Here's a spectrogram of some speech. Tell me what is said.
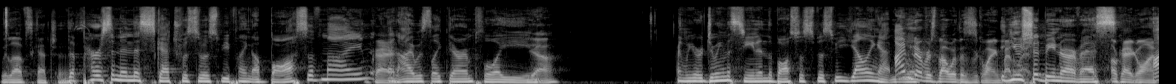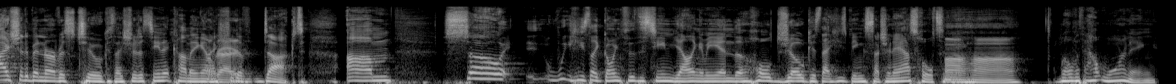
We love sketches. The person in this sketch was supposed to be playing a boss of mine, Okay. and I was like their employee. yeah. And we were doing the scene, and the boss was supposed to be yelling at me. I'm nervous about where this is going. You should be nervous. Okay, go on. I should have been nervous too because I should have seen it coming and I Okay. should have ducked. Um, so we, he's like going through the scene, yelling at me, and the whole joke is that he's being such an asshole to me. Uh huh. Well, without warning,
